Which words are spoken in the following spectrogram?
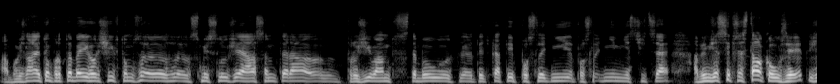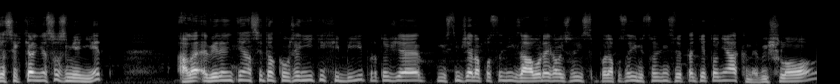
A možná je to pro tebe i horší v tom eh, smyslu, že já jsem teda eh, prožívám s tebou eh, teďka ty poslední, poslední měsíce a vím, že jsi přestal kouřit, že jsi chtěl něco změnit, ale evidentně asi to kouření ti chybí, protože myslím, že na posledních závodech a na posledních mistrovství světa ti to nějak nevyšlo.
